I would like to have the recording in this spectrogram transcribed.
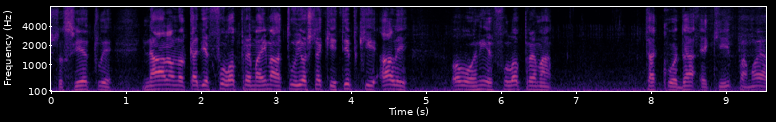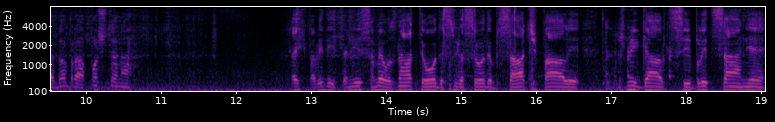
što svijetli. I naravno kad je full oprema ima tu još neki tipki, ali ovo nije full oprema. Tako da ekipa moja dobra, poštena. Ej, pa vidite, nisam, evo, znate ovdje svi da se ovdje brisači pali, žmigavci, blicanje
